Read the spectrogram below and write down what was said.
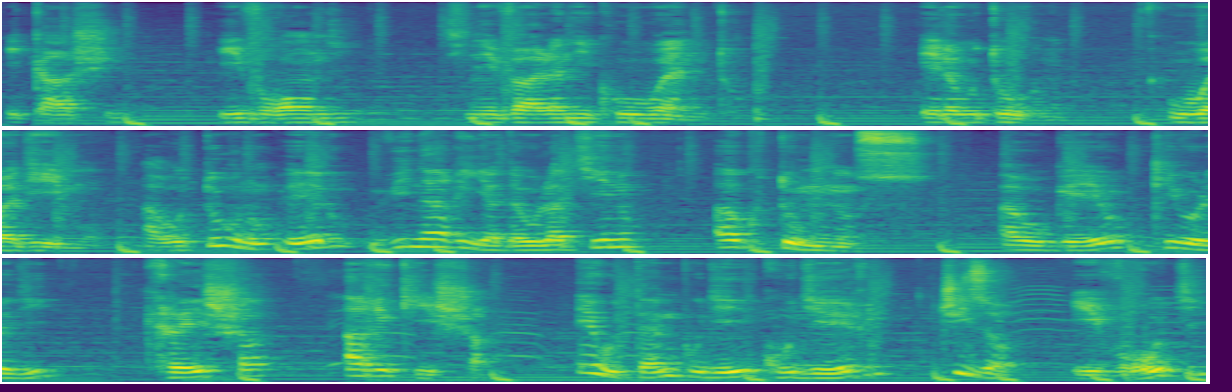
I casci, i vrondi, si ne valani cu vento. E l'autunno, o adimo. Autunno elu vinaria dal latino autumnus, augeo che vuole dire crescia, arricchiscia. E o tempo di cudieri ci sono i frutti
